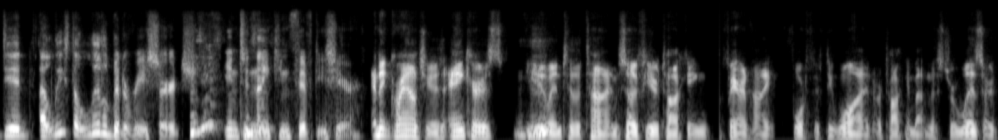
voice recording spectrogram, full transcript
did at least a little bit of research mm-hmm. into mm-hmm. 1950s here and it grounds you it anchors mm-hmm. you into the time so if you're talking fahrenheit 451 or talking about mr wizard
